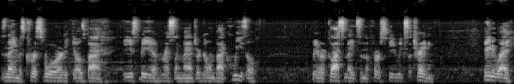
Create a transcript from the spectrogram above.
his name is Chris Ward. He goes by, he used to be a wrestling manager going by Queasel. We were classmates in the first few weeks of training. Anyway,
